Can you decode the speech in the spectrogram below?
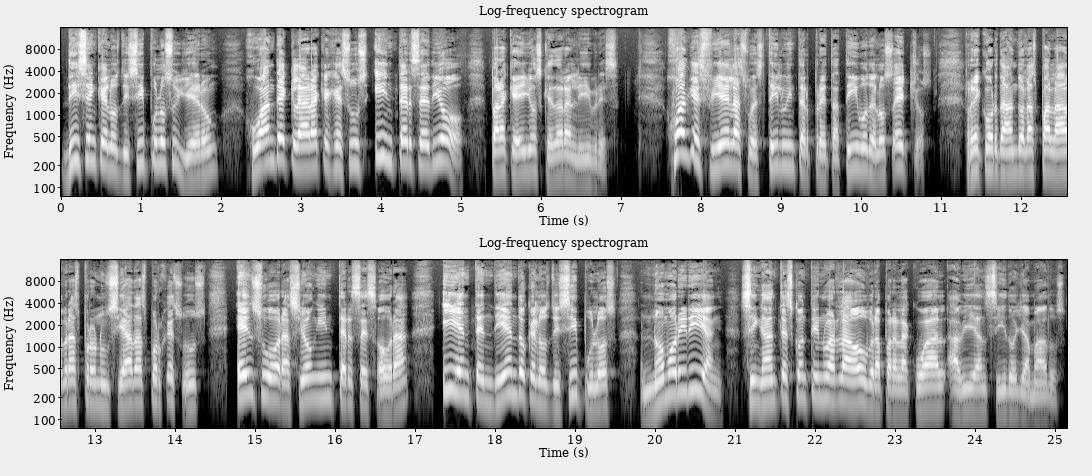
dicen que los discípulos huyeron, Juan declara que Jesús intercedió para que ellos quedaran libres. Juan es fiel a su estilo interpretativo de los hechos, recordando las palabras pronunciadas por Jesús en su oración intercesora y entendiendo que los discípulos no morirían sin antes continuar la obra para la cual habían sido llamados.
